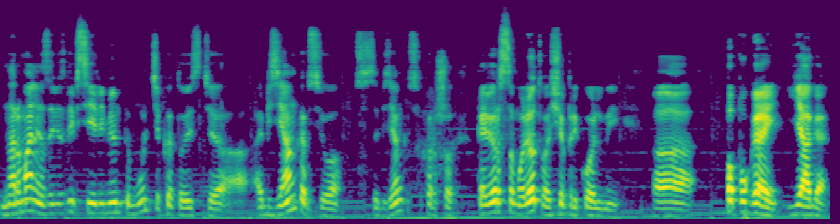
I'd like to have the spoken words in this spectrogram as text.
нормально завезли все элементы мультика, то есть а, обезьянка все, с обезьянкой все хорошо. Ковер самолет вообще прикольный. А, попугай, Яга.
